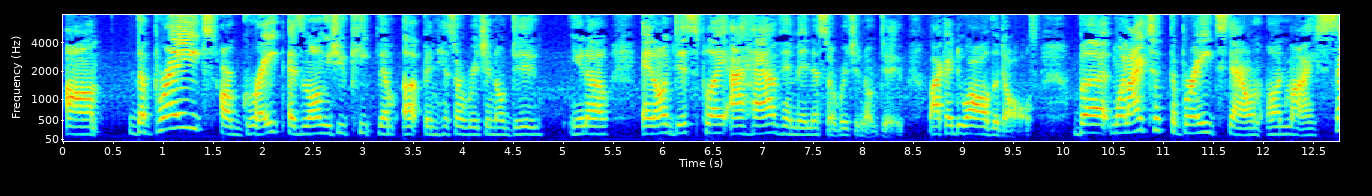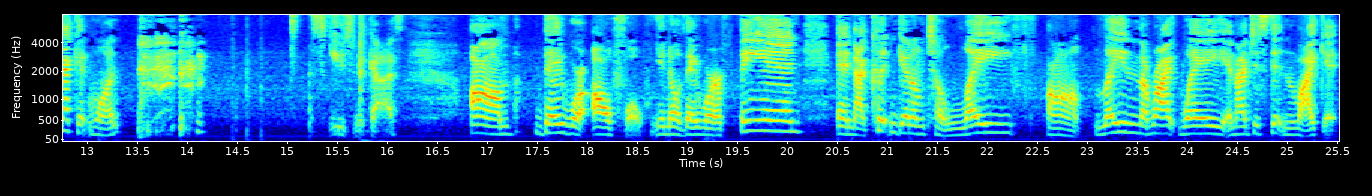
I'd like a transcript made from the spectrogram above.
Um, the braids are great as long as you keep them up in his original do you know. And on display, I have him in this original do, like I do all the dolls. But when I took the braids down on my second one, excuse me, guys, um, they were awful. You know, they were thin, and I couldn't get them to lay um, laid in the right way, and I just didn't like it.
